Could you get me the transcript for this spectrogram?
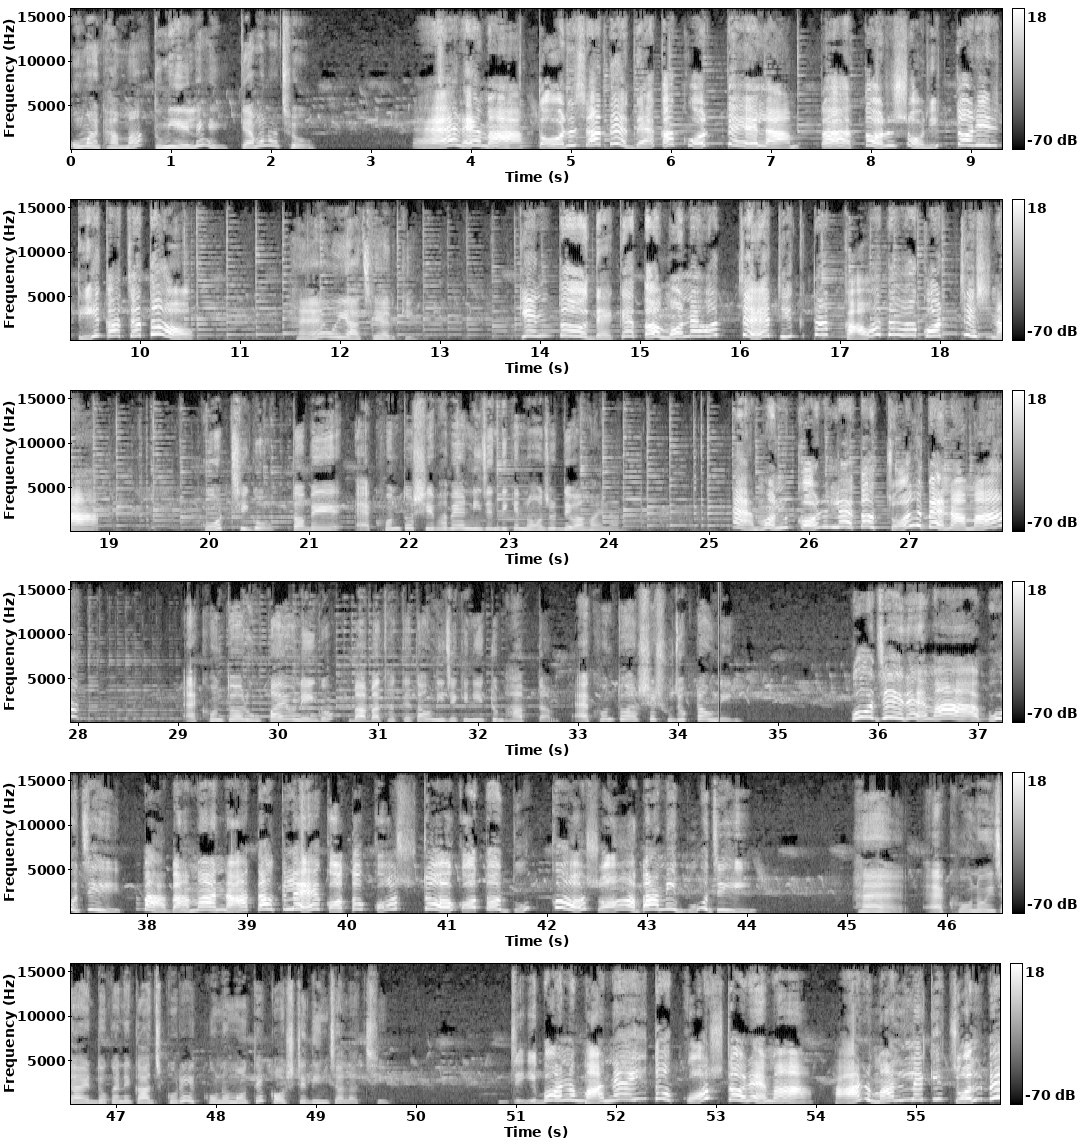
ওমা ঠাম্মা তুমি এলে? কেমন আছো? হ্যাঁ রে মা তোর সাথে দেখা করতে এলাম। তা তোর শরীর টরীর ঠিক আছে তো? হ্যাঁ ওই আছে আর কি। কিন্তু দেখে তো মনে হচ্ছে ঠিকঠাক খাওয়া দাওয়া করছিস না। করছি গো তবে এখন তো সেভাবে আর নিজের দিকে নজর দেওয়া হয় না। এমন করলে তো চলবে না মা। এখন তো আর উপায়ও নেই গো। বাবা থাকতে তাও নিজেকে নিয়ে একটু ভাবতাম। এখন তো আর সে সুযোগটাও নেই। বুঝি রে মা বুঝি। বাবা মা না থাকলে কত কষ্ট কত দুঃখ সব আমি বুঝি। হ্যাঁ এখন ওই চায়ের দোকানে কাজ করে কোনো মতে কষ্টে দিন চালাচ্ছি। জীবন মানেই তো কষ্ট রে মা। হার মানলে কি চলবে?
